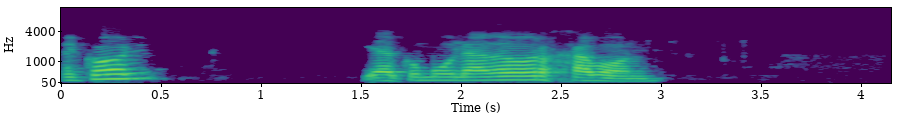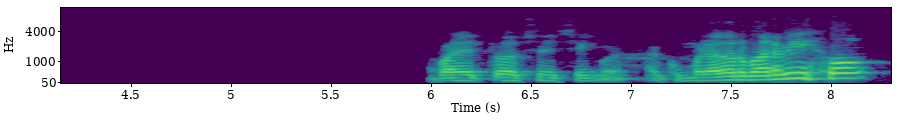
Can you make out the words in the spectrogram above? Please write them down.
alcohol y acumulador jabón. Acumulador barbijo,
